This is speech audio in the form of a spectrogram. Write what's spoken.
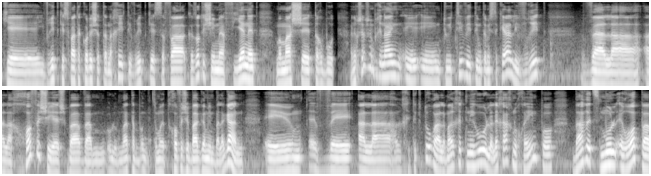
כעברית כשפת הקודש התנ"כית, עברית כשפה כזאת שהיא מאפיינת ממש אה, תרבות. אני חושב שמבחינה אינטואיטיבית, אם אתה מסתכל על עברית ועל ה, החופש שיש בה, ולעומת, זאת אומרת, חופש שבא גם עם בלאגן, אמ, ועל הארכיטקטורה, על המערכת ניהול, על איך אנחנו חיים פה בארץ מול אירופה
